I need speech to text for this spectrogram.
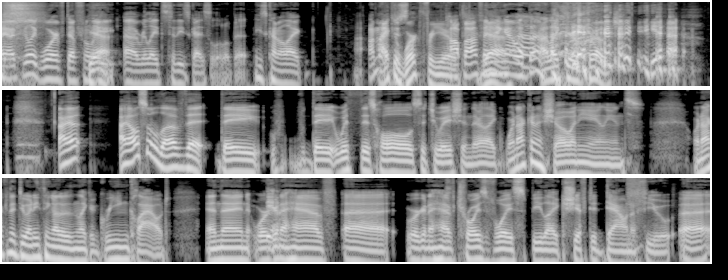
I, I feel like Worf definitely Yeah. uh, relates to these guys a little bit. He's kind of like, I might I could work for you. hop off and Yeah. hang out with them. I like your approach. yeah. I I also love that they they with this whole situation they're like we're not going to show any aliens. We're not going to do anything other than like a green cloud. And then we're Yeah. going to have uh we're going to have Troi's voice be like shifted down a few uh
